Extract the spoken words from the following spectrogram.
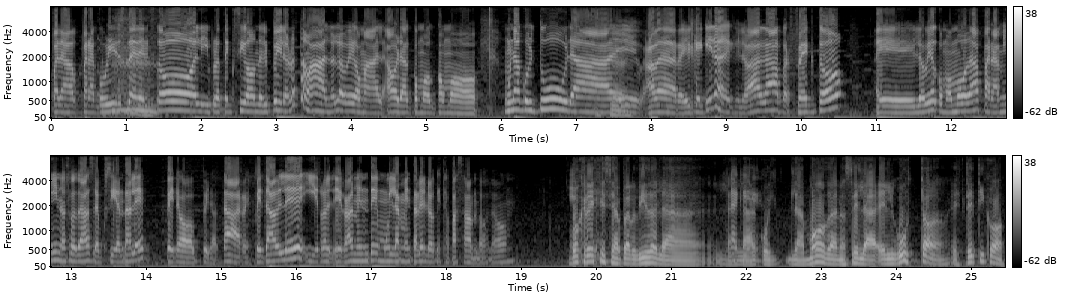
para, para cubrirse del sol y protección del pelo, no está mal, no lo veo mal. Ahora, como, como una cultura, Sí. eh, a ver, el que quiera que lo haga, perfecto. Eh, lo veo como moda para mí, nosotras occidentales, pero pero está respetable y, re- y realmente muy lamentable lo que está pasando, ¿no? ¿Vos creés que se ha perdido la, la, ¿La la moda, no sé, la, el gusto estético?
